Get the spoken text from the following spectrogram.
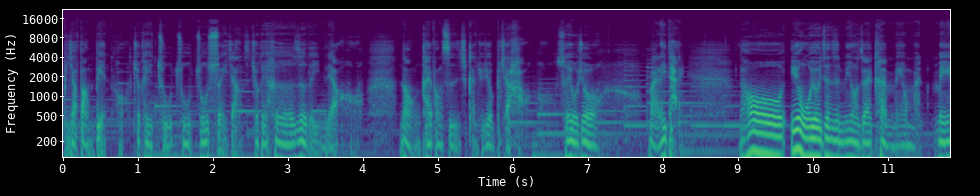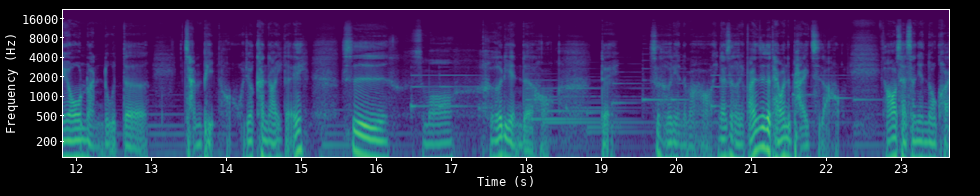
比较方便哈，就可以煮煮煮水这样子，就可以喝热的饮料哈。那种开放式感觉就比较好，所以我就买了一台。然后因为我有一阵子没有在看没有买没有暖炉的产品哈，我就看到一个哎，是什么和联的哈，对。是和联的嘛？哈，应该是和联，反正这个台湾的牌子啊，哈，然后才三千多块，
